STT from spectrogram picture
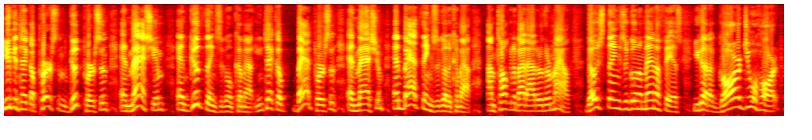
You can take a person, good person, and mash him, and good things are going to come out. You can take a bad person and mash him, and bad things are going to come out. I'm talking about out of their mouth. Those things are going to manifest. You got to guard your heart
